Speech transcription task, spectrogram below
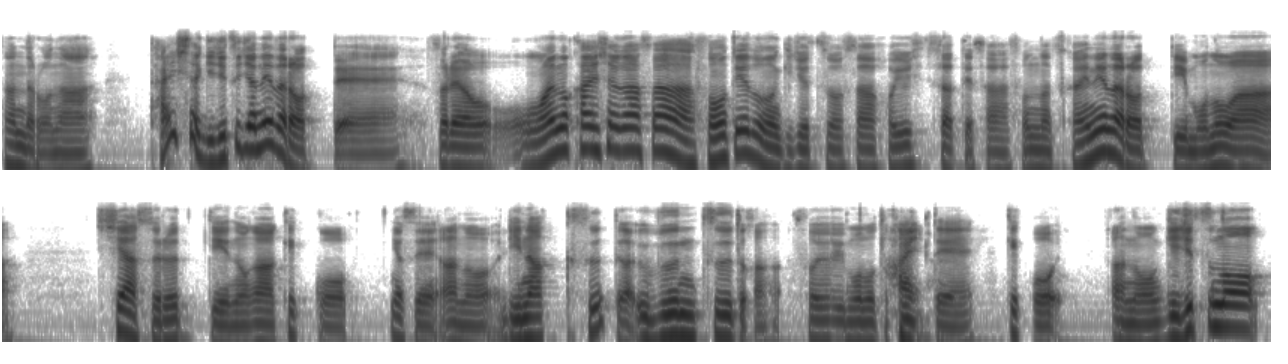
なんだろうな、大した技術じゃねえだろって、それを、お前の会社がさ、その程度の技術をさ、保有してたってさ、そんな使えねえだろっていうものは、シェアするっていうのが結構、要するに、あの、Linux とか Ubuntu とか、そういうものとかって、結構、あの、技術の、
